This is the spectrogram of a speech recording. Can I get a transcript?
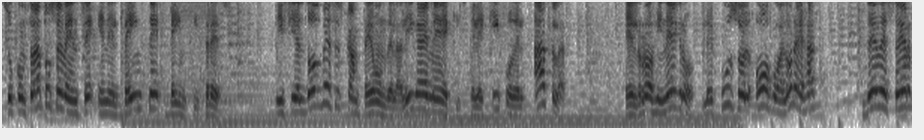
Su contrato se vence en el 2023 y si el dos veces campeón de la Liga MX, el equipo del Atlas, el rojinegro, le puso el ojo a las orejas, debe ser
